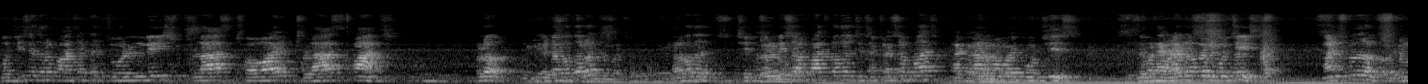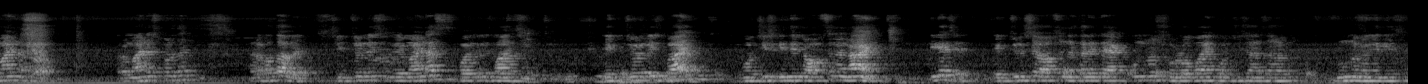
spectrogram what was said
পঁচিশে ধরো পাঁচ একটা চল্লিশ প্লাস ছয় প্লাস পাঁচ। হলো? এটা কত হলো? ছেচল্লিশ আর পাঁচ কত হচ্ছে? ছেচল্লিশ পাঁচ একান্ন বাই পঁচিশ। একান্ন বাই পঁচিশ। মাইনাস করে দিলাম তো এটা মাইনাস দাও তাহলে মাইনাস করে দেন। তাহলে কত হবে? ছেচল্লিশ মাইনাস পাঁচ। একচল্লিশ বাই পঁচিশ কিন্তু এটা অপশনে নাই। ঠিক আছে? একচল্লিশের অপশন এখানে এটা এক, পনেরো, ষোলো বাই পঁচিশ আনসার হবে পূর্ণ ভেঙে দিয়েছে।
